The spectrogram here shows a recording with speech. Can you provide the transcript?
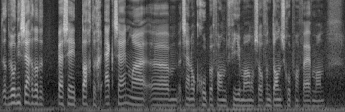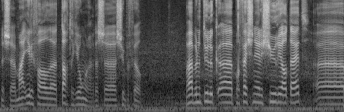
dat wil niet zeggen dat het per se 80 acts zijn, maar ehm, het zijn ook groepen van vier man of zo, of een dansgroep van vijf man. Dus, maar in ieder geval 80 jongeren, dat is superveel. We hebben natuurlijk uh, professionele jury altijd. Uh,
